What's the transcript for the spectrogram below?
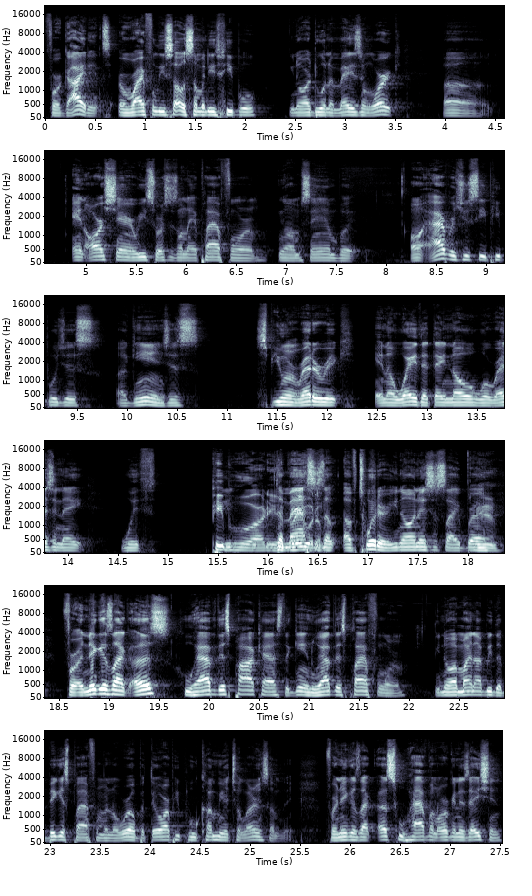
for guidance, and rightfully so. Some of these people, you know, are doing amazing work uh, and are sharing resources on their platform. You know what I'm saying? But on average, you see people just again just spewing rhetoric in a way that they know will resonate with people who already the masses of, of Twitter, you know, and it's just like, bro, Yeah. for niggas like us who have this podcast again, who have this platform, you know, it might not be the biggest platform in the world, but there are people who come here to learn something. For niggas like us who have an organization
